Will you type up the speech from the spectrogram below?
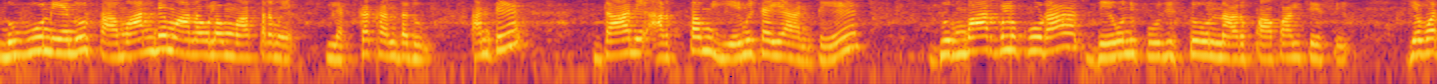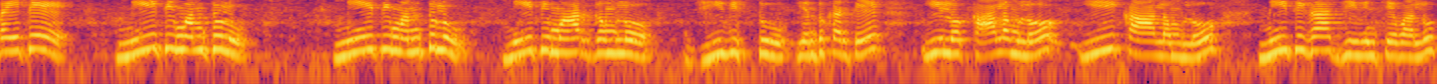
నువ్వు నేను సామాన్య మానవులం మాత్రమే. లెక్క కందదు అంటే దాని అర్థం ఏమిటయ్యా అంటే దుర్మార్గులు కూడా దేవుని పూజిస్తూ ఉన్నారు పాపాలు చేసి. ఎవరైతే నీతిమంతులు నీతిమంతులు నీతి మార్గంలో జీవిస్తూ ఎందుకంటే ఈలో కాలంలో ఈ కాలంలో నీతిగా జీవించే వాళ్ళు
